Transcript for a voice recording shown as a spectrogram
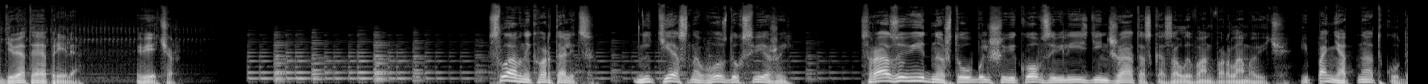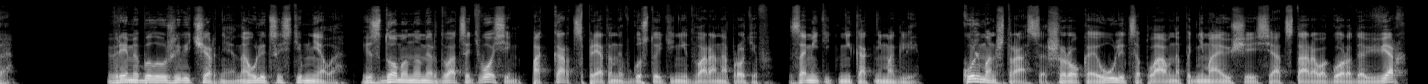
9 апреля. Вечер. Славный кварталец. Не тесно, воздух свежий. Сразу видно, что у большевиков завелись деньжата, сказал Иван Варламович. И понятно откуда. Время было уже вечернее, на улице стемнело. Из дома номер 28, Паккарт, спрятанный в густой тени двора напротив, заметить никак не могли. Кульманштрассе, широкая улица, плавно поднимающаяся от старого города вверх,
